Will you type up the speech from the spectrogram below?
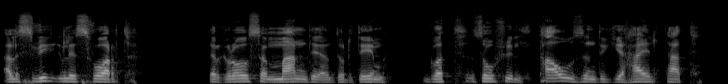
als Wigles Wort, der große Mann, der durch dem Gott so viele Tausende geheilt hat,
